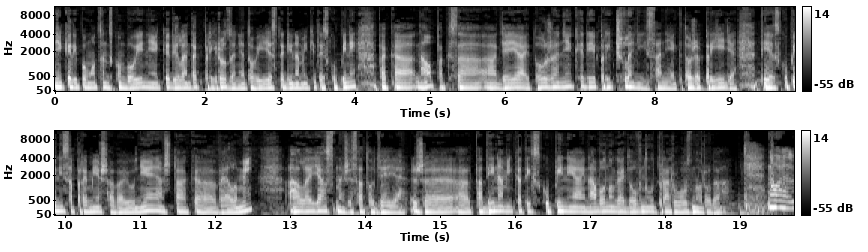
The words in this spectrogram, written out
niekedy po mocenskom boji, niekedy len tak prirodzene to vyjde z tej dynamiky tej skupiny, tak naopak sa deje aj to, že niekedy pričlení sa niekto, že príde. Tie skupiny sa premiešavajú. Nie až tak veľmi, ale jasné, že sa to deje. Že tá dynamika tých skupín je aj navonok, aj dovnútra rôznorodá. No a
